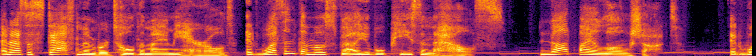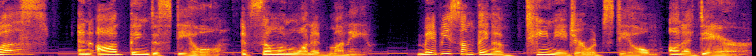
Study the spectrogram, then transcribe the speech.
And as a staff member told the Miami Herald, it wasn't the most valuable piece in the house. Not by a long shot. It was an odd thing to steal if someone wanted money. Maybe something a teenager would steal on a dare,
